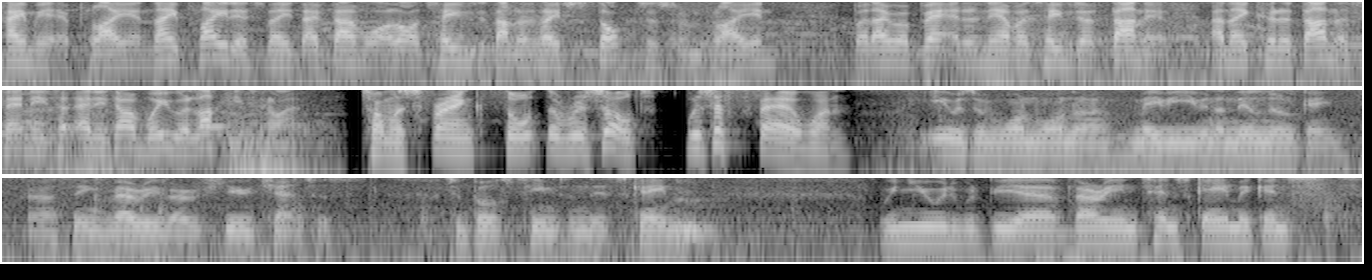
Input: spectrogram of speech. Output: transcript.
came here to play, and they played us. They, have done what a lot of teams have done, they've stopped us from playing but they were better than the other teams that have done it, and they could have done us any, any time. We were lucky tonight. Thomas Frank thought the result was a fair one. It was a 1 1 or maybe even a nil nil game. I think very, very few chances to both teams in this game. We knew it would be a very intense game against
